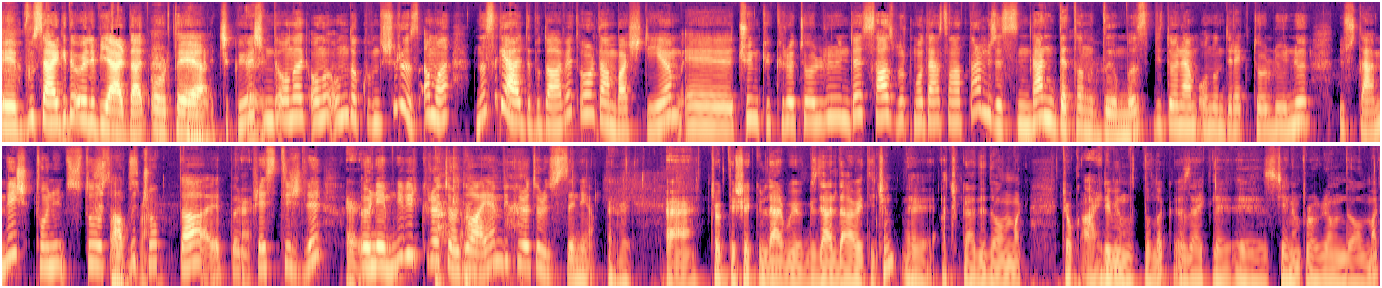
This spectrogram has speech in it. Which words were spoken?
Ee, bu sergi de öyle bir yerden ortaya Evet, çıkıyor. evet. Şimdi ona, onu, onu da konuşuruz ama nasıl geldi bu davet oradan başlayayım. Ee, çünkü küratörlüğünde Salzburg Modern Sanatlar Müzesi'nden de tanıdığımız bir dönem onun direktörlüğünü üstlenmiş Tony Stoos adlı çok da e, böyle Evet. prestijli Evet. önemli bir küratör duayen bir küratör üstleniyor. Evet. Ee, çok teşekkürler bu güzel davet için. Ee, Açık Radyo'da olmak çok ayrı bir mutluluk. Özellikle e, senin programında olmak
